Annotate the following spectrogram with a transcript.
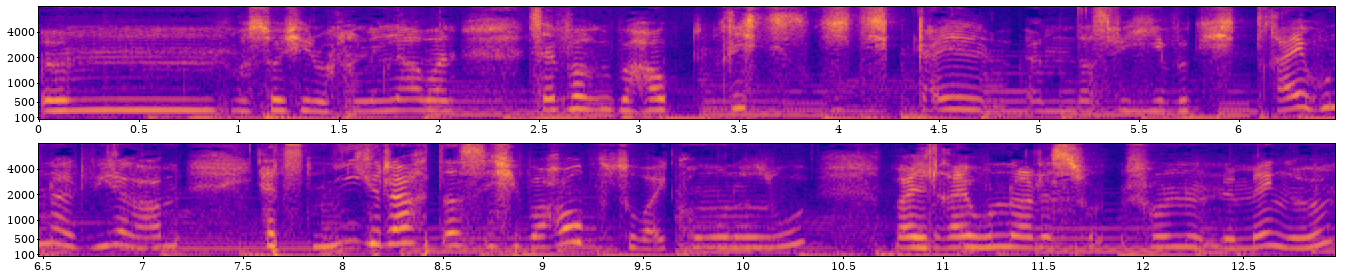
Ähm, was soll ich hier noch lange labern? Ist einfach überhaupt richtig, richtig geil, ähm, dass wir hier wirklich 300 Wiedergaben. Ich hätte nie gedacht, dass ich überhaupt so weit komme oder so. Weil 300 ist schon eine Menge.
